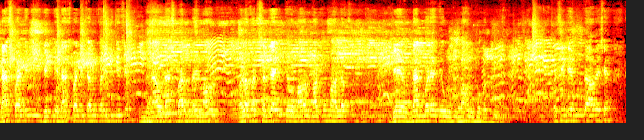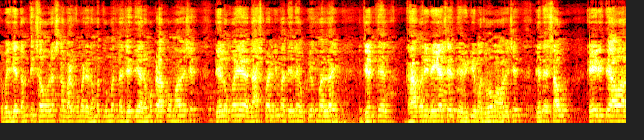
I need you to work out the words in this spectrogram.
ડાન્સ પાર્ટીની જગ્યાએ ડાન્સ પાર્ટી ચાલુ કરી દીધી છે. આવો ડાન્સ બાર બનાવી માહોલ અલગ જ સર્જાય, તેવો માહોલ બાળકોમાં અલગ જે જ્ઞાન મળે તેવું માહોલ ઊભો દીધો. પછી જે મુદ્દા આવે છે કે ભાઈ જે ત્રણથી છ વર્ષના બાળકો માટે રમત ગમતના જે ત્યાં રમકડા આપવામાં આવે છે, તે લોકોએ ડાન્સ પાર્ટીમાં તેને ઉપયોગમાં લઈ જેમ તે ઘા કરી રહ્યા છે, તે વિડીયોમાં જોવામાં આવે છે, તેને સાવ કઈ રીતે આવા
